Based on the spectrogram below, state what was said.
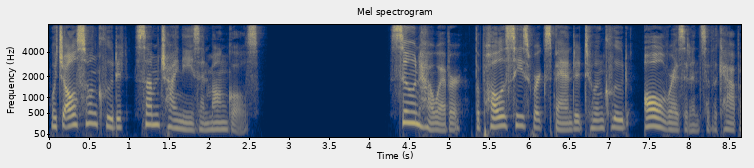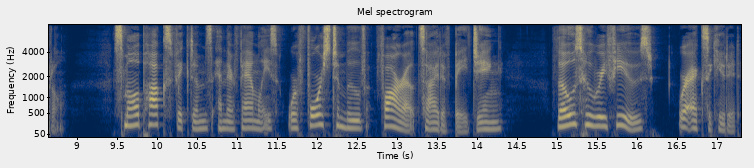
which also included some Chinese and Mongols. Soon, however, the policies were expanded to include all residents of the capital. Smallpox victims and their families were forced to move far outside of Beijing. Those who refused were executed.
